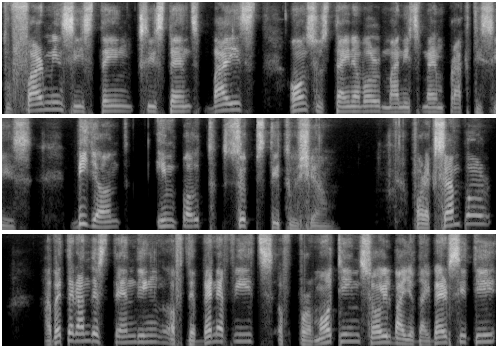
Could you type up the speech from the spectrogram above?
to farming system, systems based on sustainable management practices beyond input substitution. For example, a better understanding of the benefits of promoting soil biodiversity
